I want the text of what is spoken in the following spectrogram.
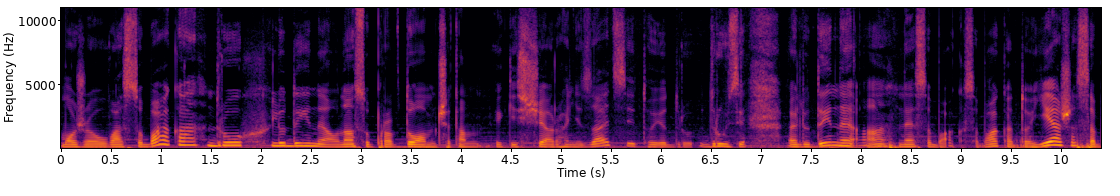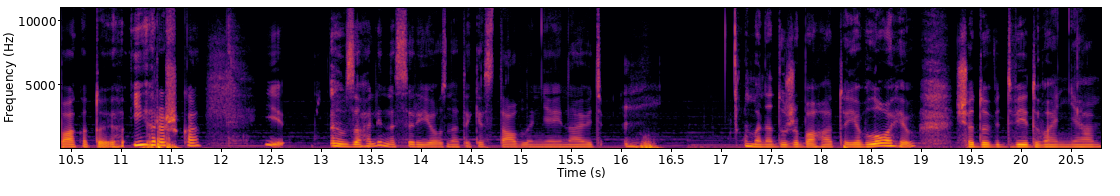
може у вас собака, друг людини, а у нас управдом, чи там якісь ще організації, то є друзі е, людини, а не собака. Собака то їжа, собака то ігр- іграшка. І е, взагалі несерйозне таке ставлення. І навіть у мене дуже багато є влогів щодо відвідування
